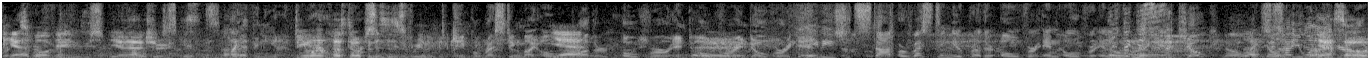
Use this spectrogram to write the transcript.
PS4 forever for games. Yeah, true. just get inside. Like, being one of the first to open, this is a really good game. Keep arresting my own Yeah. brother over and over and over again. Maybe you should stop arresting your brother over and over and over. You over think this is a joke? No, I Is this how don't. you want Yeah, leave so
